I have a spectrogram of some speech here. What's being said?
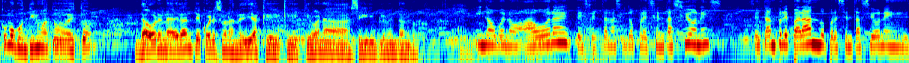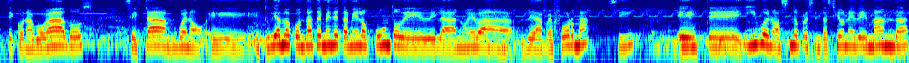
¿Cómo continúa todo esto de ahora en adelante? ¿Cuáles son las medidas que, que, van a seguir implementando? Y no, bueno, ahora este, se están haciendo presentaciones, se están preparando presentaciones este, con abogados, se está, bueno, eh, estudiando constantemente también los puntos de, la nueva, de la reforma, ¿sí? Este, y bueno, haciendo presentaciones, demanda,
